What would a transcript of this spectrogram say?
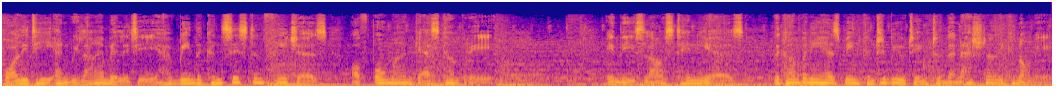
Quality and reliability have been the consistent features of Oman Gas Company. In these last 10 years, the company has been contributing to the national economy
